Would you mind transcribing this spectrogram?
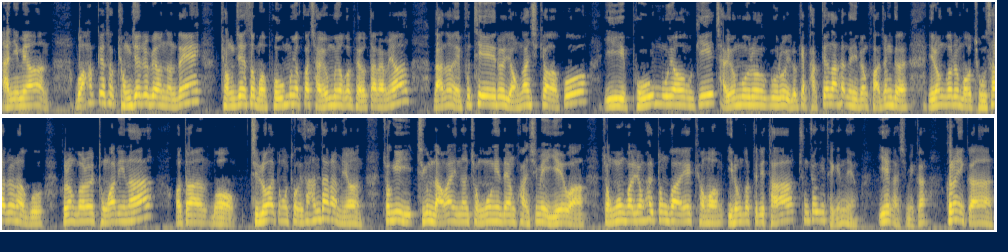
아니면 뭐 학교에서 경제를 배웠는데 경제에서 뭐 보호무역과 자유무역을 배웠다라면 나는 FTA를 연관시켜 갖고 이 보호무역이 자유무역으로 이렇게 바뀌어 나가는 이런 과정들 이런 거를 뭐 조사를 하고 그런 거를 동아리나 어떠한 뭐 진로 활동을 통해서 한다라면 저기 지금 나와 있는 전공에 대한 관심의 이해와 전공 관련 활동과의 경험 이런 것들이 다 충족이 되겠네요. 이해 가십니까? 그러니까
